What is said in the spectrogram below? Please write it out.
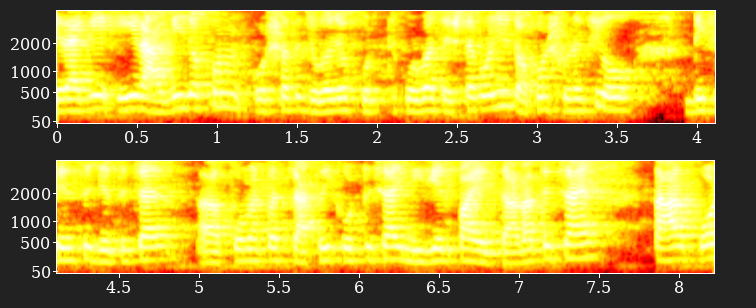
এর আগে এর আগে যখন ওর সাথে যোগাযোগ করতে, করবার চেষ্টা করেছি তখন শুনেছি ও ডিফেন্সে যেতে চায় কোনো একটা চাকরি করতে চায়, নিজের পায়ে দাঁড়াতে চায়, তারপর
